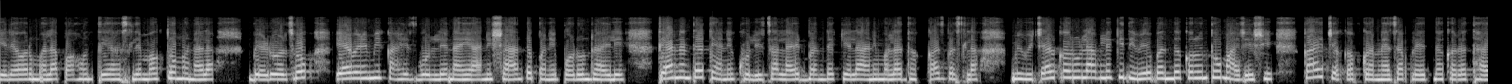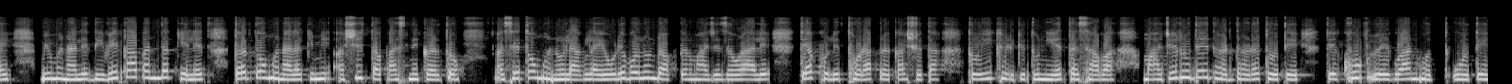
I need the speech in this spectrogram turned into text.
गेल्यावर मला पाहून ते हसले. मग तो म्हणाला बेडवर झोप. यावेळी मी काहीच बोलले नाही आणि शांतपणे पडून राहिले. त्यानंतर त्याने खोलीचा लाइट बंद केला आणि मला धक्काच बसला. मी विचार करू लागले की दिवे बंद करून तो माझ्याशी काय चेकअप करण्याचा प्रयत्न करत आहे? मी म्हणाले दिवे का बंद केलेत? तर तो म्हणाला की मी अशीच तपासणी करतो. असे तो म्हणू लागला. एवढे बोलून डॉक्टर माझ्याजवळ आले. त्या खोलीत थोडा प्रकाश होता. तोही खिडकीतून येत असावा. माझे हृदय धडधडत होते. ते खूप वेगवान होत होते.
